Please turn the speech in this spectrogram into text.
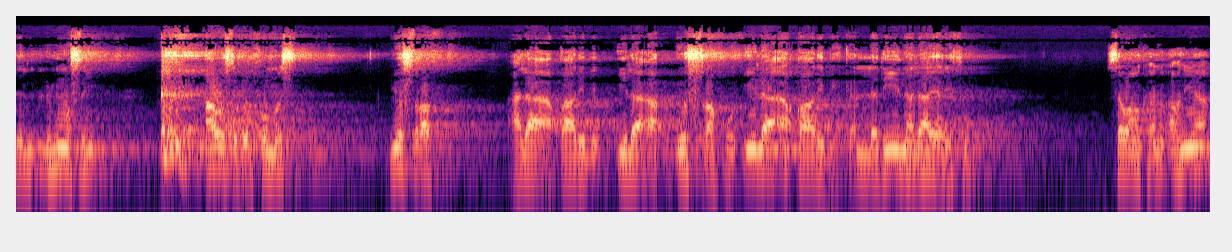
للموصي أوصي بالخمس يصرف على أقارب إلى يصرف إلى أقاربك الذين لا يرثون. سواء كانوا أغنياء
